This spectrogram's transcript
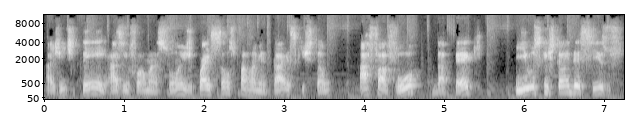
a gente tem as informações de quais são os parlamentares que estão a favor da PEC e os que estão indecisos.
